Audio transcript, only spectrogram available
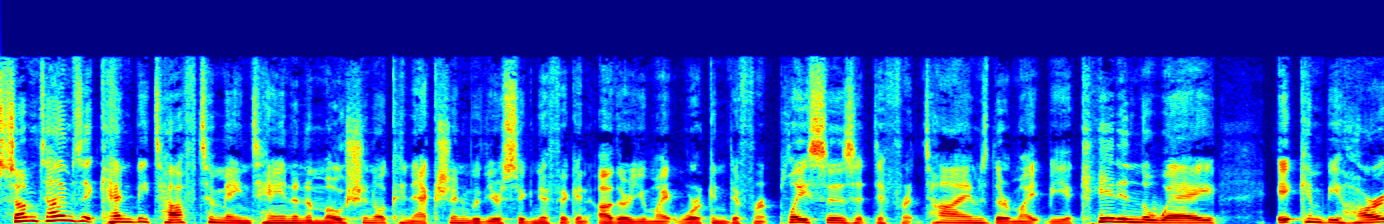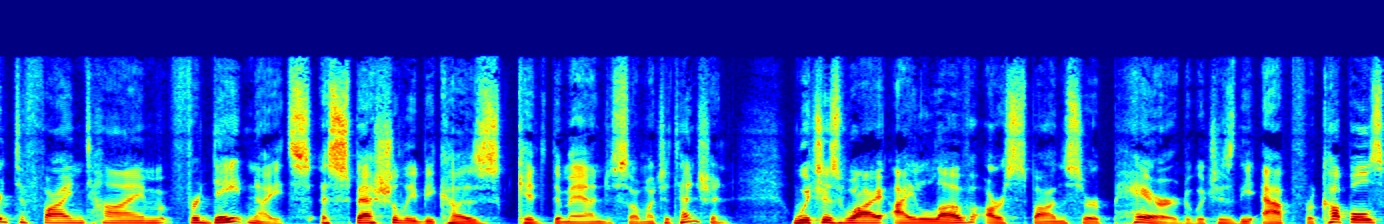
Sometimes it can be tough to maintain an emotional connection with your significant other. You might work in different places at different times. There might be a kid in the way. It can be hard to find time for date nights, especially because kids demand so much attention, which is why I love our sponsor, Paired, which is the app for couples.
